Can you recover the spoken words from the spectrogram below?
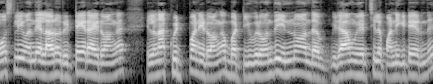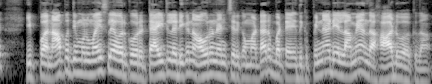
மோஸ்ட்லி வந்து எல்லாரும் ரிட்டையர் ஆகிடுவாங்க இல்லைனா குவிட் பண்ணிடுவாங்க. பட் இவர் வந்து இன்னும் அந்த விடாமுயற்சியில் பண்ணிக்கிட்டே இருந்து இப்போ நாற்பத்தி மூணு வயசில் அவருக்கு ஒரு டைட்டில் அடிக்கணும்னு அவரும் நினச்சிருக்க மாட்டார். பட் இதுக்கு பின்னாடி எல்லாமே அந்த ஹார்ட் ஒர்க் தான்.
